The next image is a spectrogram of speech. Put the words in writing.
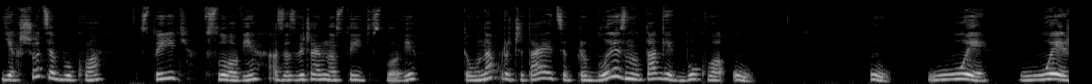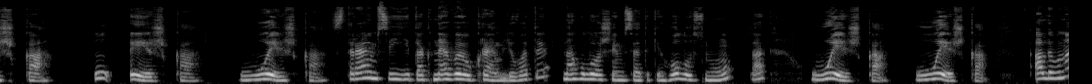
Якщо ця буква стоїть в слові, а зазвичай вона стоїть в слові, то вона прочитається приблизно так, як буква У. У. Уи. Уижка. Уижка. Уижка. Стараємося її так не виокремлювати. Наголошуємо все-таки голосну. так? Уижка. Уижка. Але вона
